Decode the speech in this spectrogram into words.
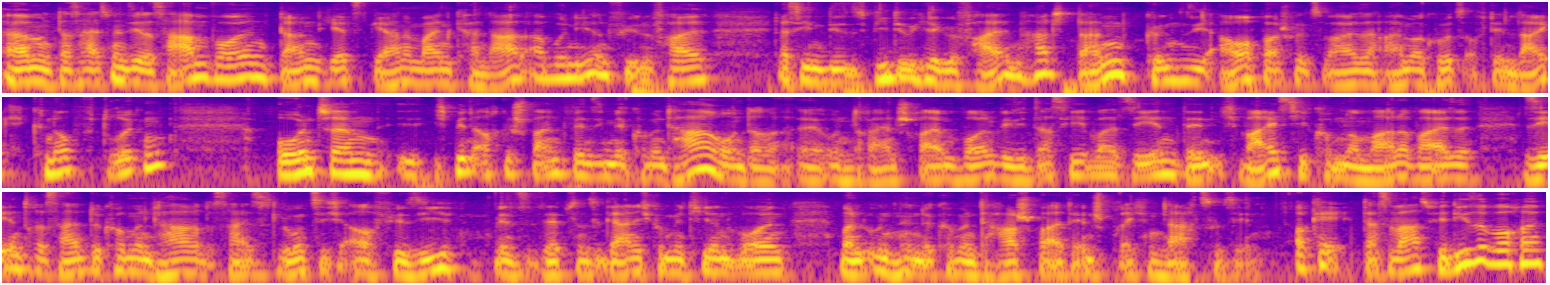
Ähm, das heißt, wenn Sie das haben wollen, dann jetzt gerne meinen Kanal abonnieren. Für den Fall, dass Ihnen dieses Video hier gefallen hat, dann können Sie auch beispielsweise einmal kurz auf den Like-Knopf drücken. Und ähm, ich bin auch gespannt, wenn Sie mir Kommentare unter, äh, unten reinschreiben wollen, wie Sie das jeweils sehen, denn ich weiß, hier kommen normalerweise sehr interessante Kommentare. Das heißt, es lohnt sich auch für Sie, wenn Sie, selbst wenn Sie gar nicht kommentieren wollen, mal unten in der Kommentarspalte entsprechend nachzusehen. Okay, das war's für diese Woche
